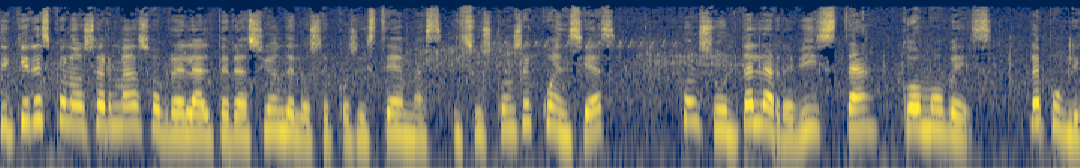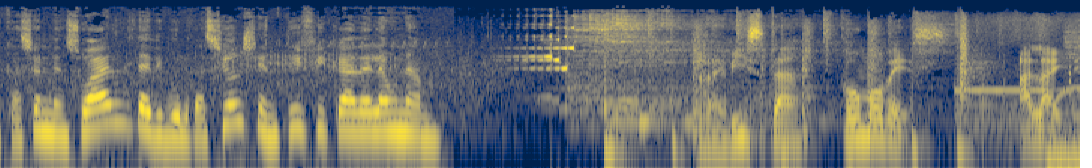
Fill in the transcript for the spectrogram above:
Si quieres conocer más sobre la alteración de los ecosistemas y sus consecuencias, consulta la revista Cómo ves, la publicación mensual de divulgación científica de la UNAM. Revista Cómo ves, al aire.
